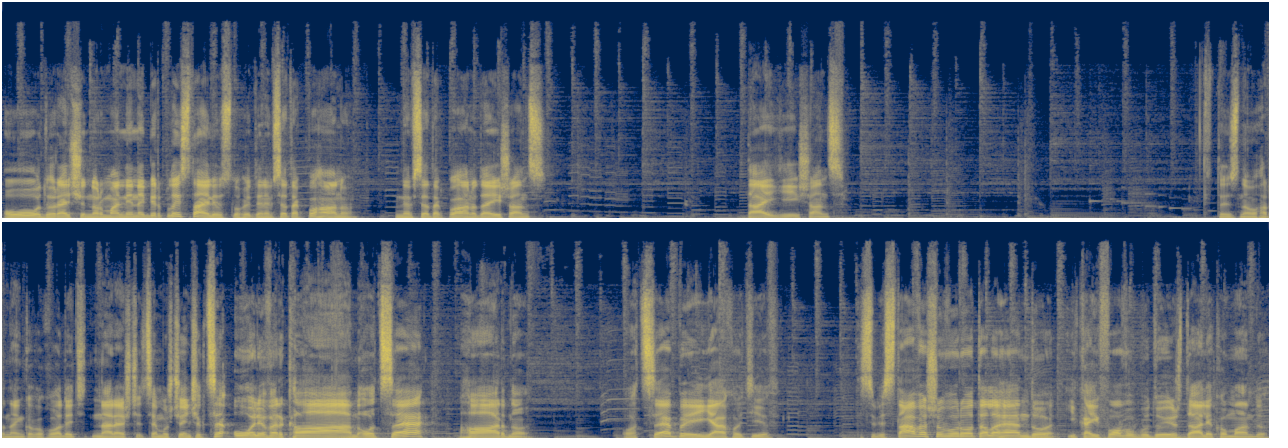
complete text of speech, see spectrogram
О, до речі, нормальний набір плейстайлів. Слухайте, не все так погано. Не все так погано, дай їй шанс. Дай їй шанс. Хтось знову гарненько виходить. Нарешті це мужчинчик. Це Олівер Кан. Оце гарно. Оце би я хотів. Ти собі ставиш у ворота легенду і кайфово будуєш далі команду.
